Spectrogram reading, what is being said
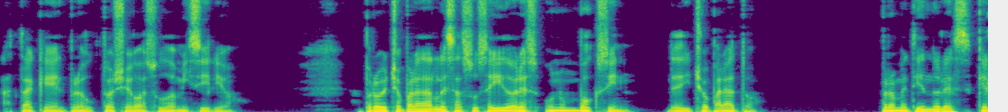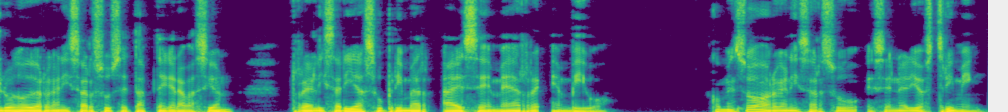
hasta que el producto llegó a su domicilio. Aprovechó para darles a sus seguidores un unboxing de dicho aparato, prometiéndoles que luego de organizar su setup de grabación, realizaría su primer ASMR en vivo. Comenzó a organizar su escenario streaming,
